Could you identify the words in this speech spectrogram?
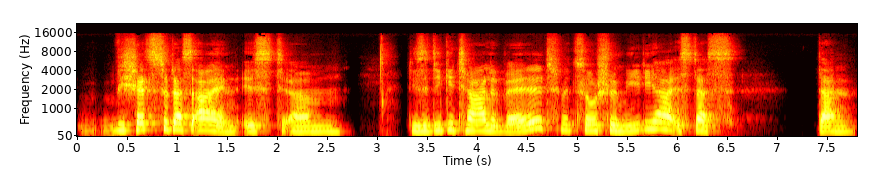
wie schätzt du das ein? Ist ähm, diese digitale Welt mit Social Media, ist das dann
